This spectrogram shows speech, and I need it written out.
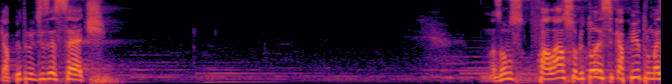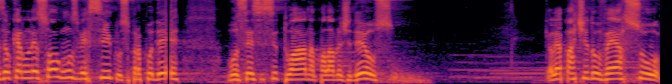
capítulo 17. Nós vamos falar sobre todo esse capítulo, mas eu quero ler só alguns versículos para poder você se situar na palavra de Deus. Quero ler a partir do verso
